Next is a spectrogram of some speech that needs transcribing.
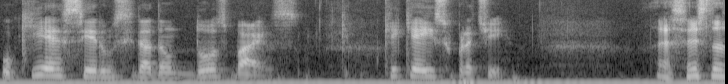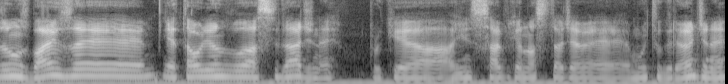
o que é ser um cidadão dos bairros. O que, que é isso para ti? É, ser cidadão dos bairros é estar é tá olhando a cidade, né? Porque a, a, gente sabe que a nossa cidade é, é muito grande, né?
